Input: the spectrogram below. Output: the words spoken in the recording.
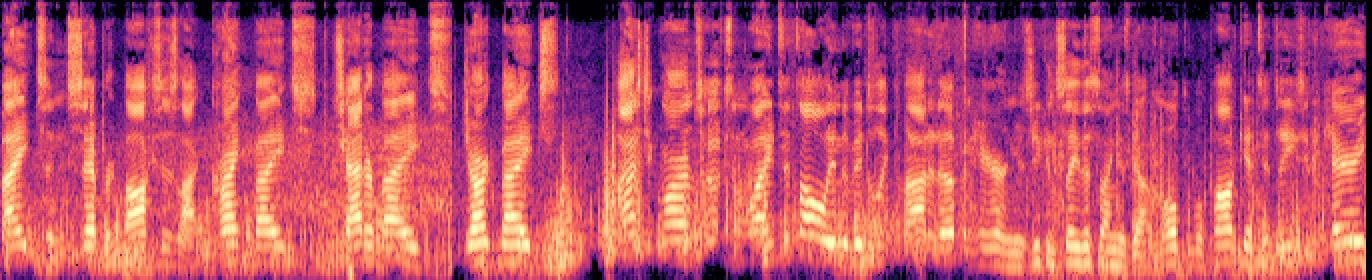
baits in separate boxes like crankbaits, jerk baits, plastic worms, hooks, and weights. It's all individually divided up in here. And as you can see, this thing has got multiple pockets. It's easy to carry.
